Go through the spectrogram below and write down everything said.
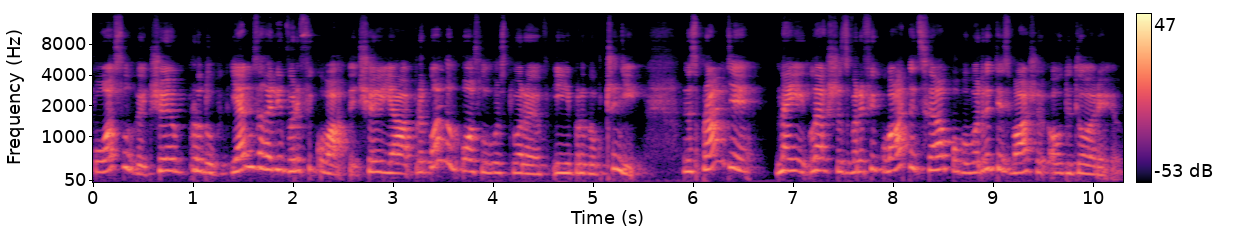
послуги чи продукт? Як взагалі верифікувати, чи я прикольну послугу створив і продукт, чи ні? Насправді найлегше зверифікувати це поговорити з вашою аудиторією.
